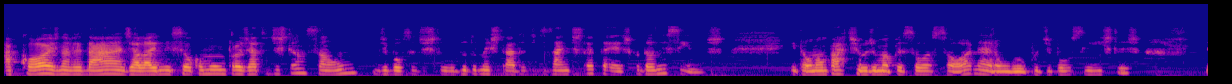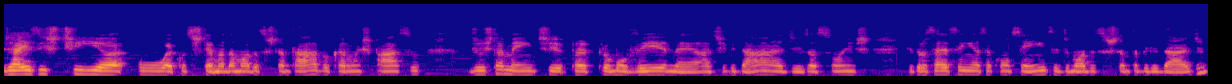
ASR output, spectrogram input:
A COS, na verdade, ela iniciou como um projeto de extensão de bolsa de estudo do mestrado de design estratégico da Unicinos. Então não partiu de uma pessoa só, né? era um grupo de bolsistas. Já existia o ecossistema da moda sustentável, que era um espaço justamente para promover né, atividades, ações que trouxessem essa consciência de moda e sustentabilidade,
